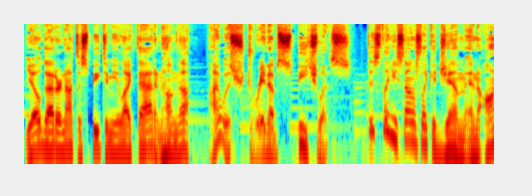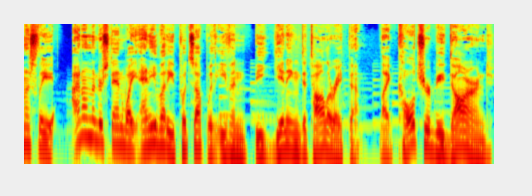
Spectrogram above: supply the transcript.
yelled at her not to speak to me like that, and hung up. I was straight up speechless. This lady sounds like a gem, and honestly, I don't understand why anybody puts up with even beginning to tolerate them. Like, culture be darned,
